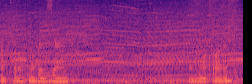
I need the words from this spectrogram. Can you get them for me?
Uma vez uma beijada. Uma.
